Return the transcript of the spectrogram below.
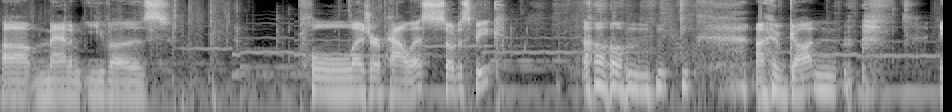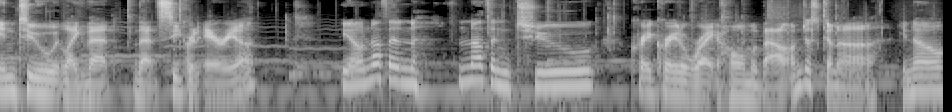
uh, Madame Eva's pleasure palace, so to speak. Um, I've gotten into like that that secret area. You know, nothing nothing too cray cray to write home about. I'm just gonna, you know,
